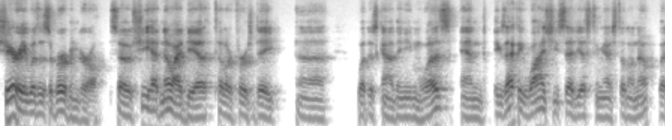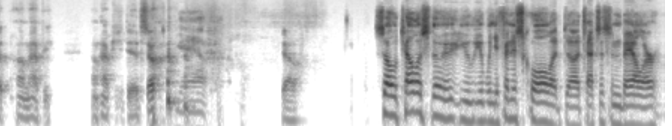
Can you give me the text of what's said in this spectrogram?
Sherry was a suburban girl, so she had no idea till her first date uh, what this kind of thing even was, and exactly why she said yes to me, I still don't know, but I'm happy. I'm happy she did. So yeah, yeah. So tell us the you, you when you finished school at uh, Texas and Baylor,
